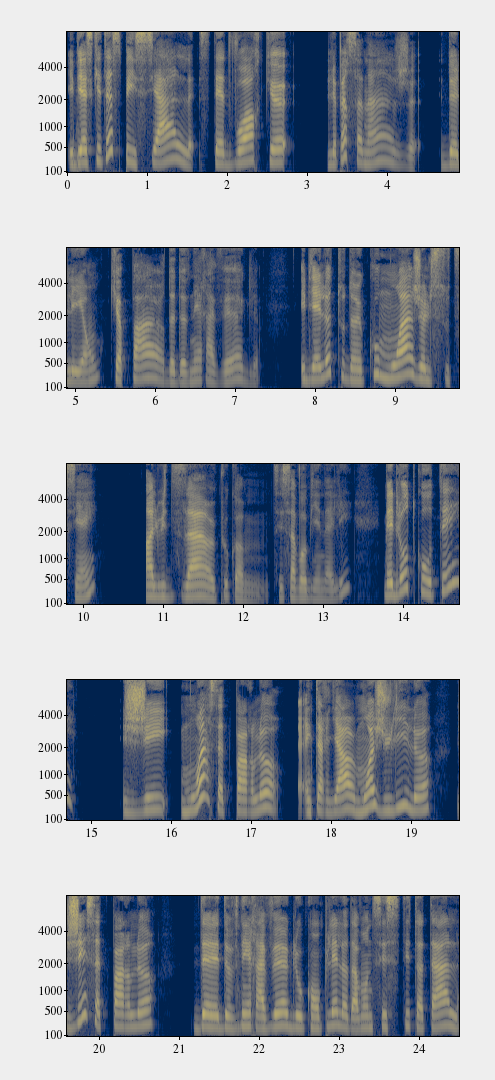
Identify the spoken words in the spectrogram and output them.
Eh bien, ce qui était spécial, c'était de voir que le personnage de Léon, qui a peur de devenir aveugle, eh bien là, tout d'un coup, moi, je le soutiens en lui disant un peu comme, tu ça va bien aller. Mais de l'autre côté, j'ai, moi, cette peur-là intérieure, moi, Julie, là, j'ai cette peur-là de devenir aveugle au complet, d'avoir une cécité totale.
